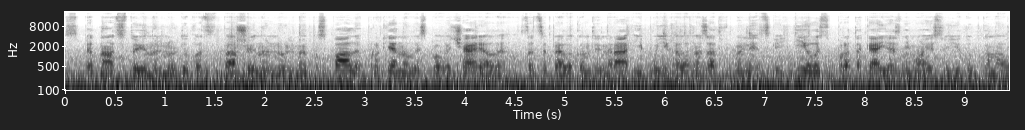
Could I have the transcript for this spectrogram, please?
З 15.00 до 21.00 ми поспали, прокинулись, повечеряли, зацепили контейнера і поїхали назад в Хмельницький. І ось про таке я знімаю свій YouTube канал.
